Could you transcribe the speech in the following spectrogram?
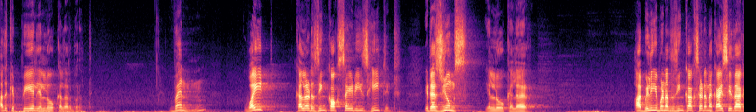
ಅದಕ್ಕೆ ಪೇಲ್ ಎಲ್ಲೋ ಕಲರ್ ಬರುತ್ತೆ. When white colored zinc oxide is heated, it assumes yellow colour ಆ ಬಿಳಿ ಬಣ್ಣದ ಜಿಂಕ್ ಆಕ್ಸೈಡನ್ನು ಕಾಯಿಸಿದಾಗ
